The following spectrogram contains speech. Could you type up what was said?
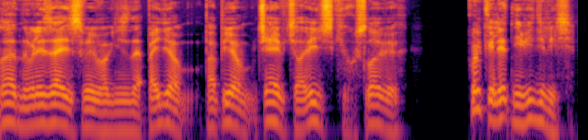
Ладно, вылезай из своего гнезда. Пойдем, попьем чай в человеческих условиях. Сколько лет не виделись?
